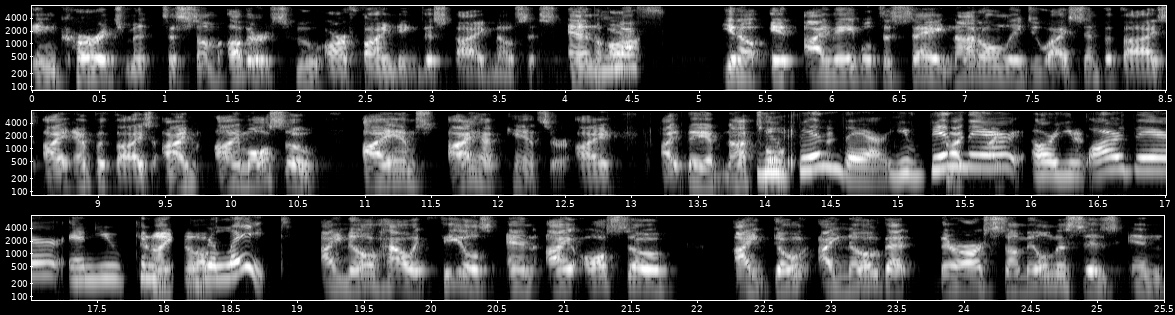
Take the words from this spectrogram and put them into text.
encouragement to some others who are finding this diagnosis and are you know it i'm able to say not only do i sympathize i empathize i'm i'm also i am i have cancer i i they have not told you've been there. You've been I- I- there, or you are there, and you can And I know- relate. I know how it feels, and I also I don't I know that there are some illnesses in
